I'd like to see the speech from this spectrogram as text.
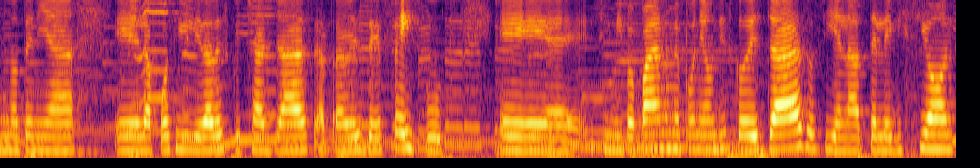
no tenía la posibilidad de escuchar jazz a través de Facebook. Eh, si mi papá no me ponía un disco de jazz o si en la televisión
